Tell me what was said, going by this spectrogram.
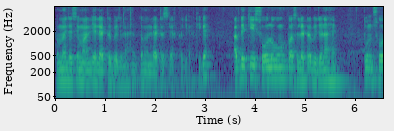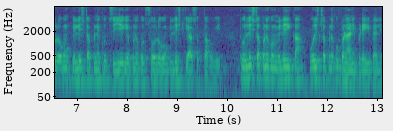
तो मैं जैसे मान लिया लेटर भेजना है तो मैंने लेटर सेलेक्ट कर लिया, ठीक है? अब देखिए, सौ लोगों के पास लेटर भेजना है तो उन सौ लोगों की लिस्ट अपने को चाहिए कि अपने को सौ लोगों की लिस्ट की आवश्यकता होगी। तो लिस्ट अपने को मिलेगी कहाँ? वो लिस्ट अपने को बनानी पड़ेगी पहले।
